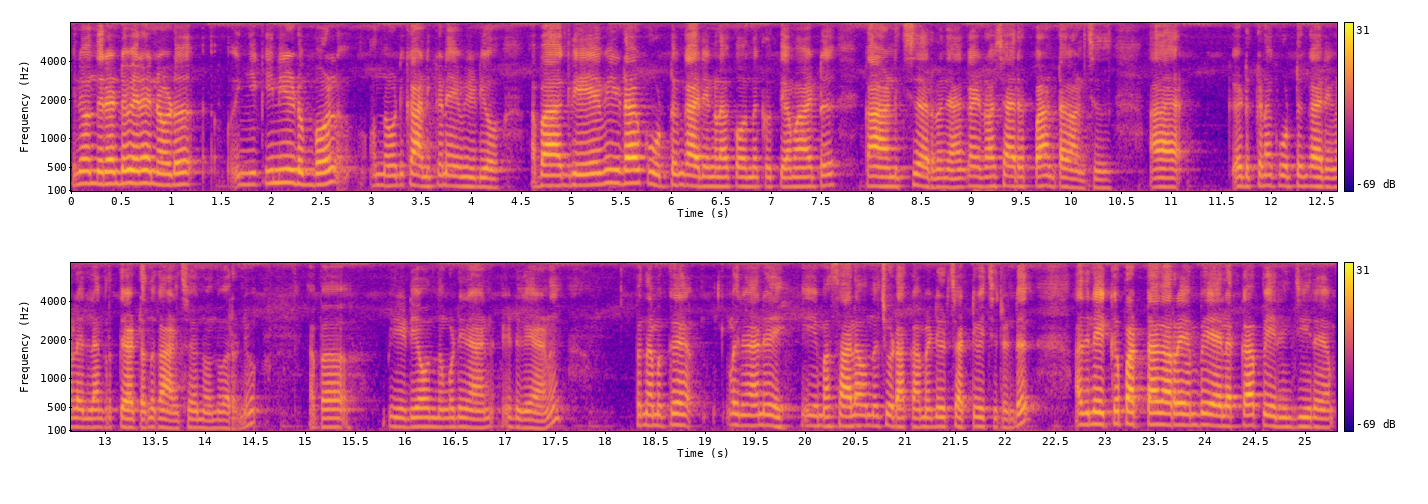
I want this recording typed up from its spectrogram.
പിന്നെ ഒന്ന് രണ്ട് പേര് എന്നോട് ഇനി ഇനി ഇടുമ്പോൾ ഒന്നുകൂടി കാണിക്കണേ വീഡിയോ. അപ്പോൾ ആ ഗ്രേവിയുടെ കൂട്ടും കാര്യങ്ങളൊക്കെ ഒന്ന് കൃത്യമായിട്ട് കാണിച്ചു തരണം. ഞാൻ കഴിഞ്ഞ പ്രാവശ്യം അരപ്പാണ് കേട്ടോ കാണിച്ചത്. എടുക്കണ കൂട്ടും കാര്യങ്ങളെല്ലാം കൃത്യമായിട്ടൊന്ന് കാണിച്ചു തരണമെന്ന് പറഞ്ഞു. അപ്പോൾ വീഡിയോ ഒന്നും കൂടി ഞാൻ ഇടുകയാണ്. അപ്പം നമുക്ക് ഞാൻ ഈ മസാല ഒന്ന് ചൂടാക്കാൻ വേണ്ടി ഒരു ചട്ടി വെച്ചിട്ടുണ്ട്. അതിലേക്ക് പട്ട കറയമ്പ് ഏലക്ക പെരിഞ്ചീരകം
